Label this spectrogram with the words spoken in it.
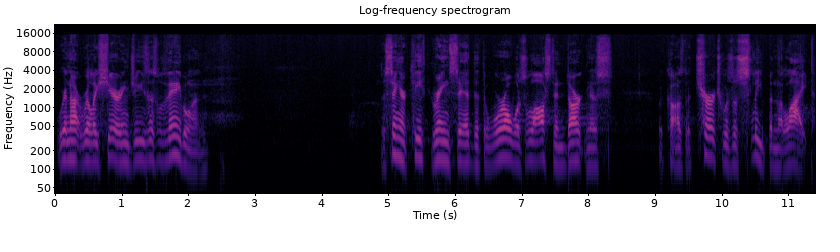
We're not really sharing Jesus with anyone. The singer Keith Green said that the world was lost in darkness because the church was asleep in the light.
